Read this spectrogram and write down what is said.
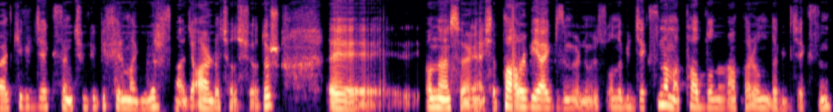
belki bileceksin çünkü bir firma gelir sadece R'la çalışıyordur. Ee, ondan sonra işte Power BI bizim ürünümüz onu bileceksin ama Tableau ne yapar onu da bileceksin.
